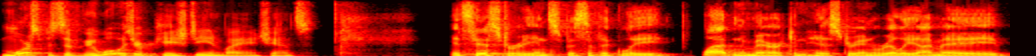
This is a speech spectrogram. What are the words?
more specifically, what was your PhD in by any chance? It's history and specifically Latin American history. And really, I'm a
